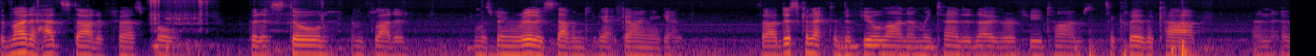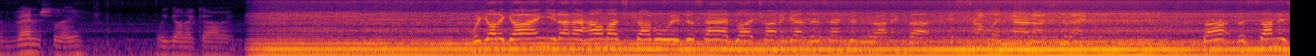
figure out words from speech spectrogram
The motor had started first pull, but it stalled and flooded. and was being really stubborn to get going again. So I disconnected the fuel line and we turned it over a few times to clear the carb, and eventually we got it going. We got it going. You don't know how much trouble we've just had, like trying to get this engine running, but It's trouble in paradise today. but the sun is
